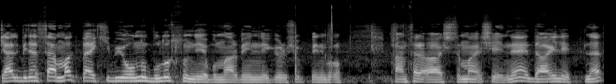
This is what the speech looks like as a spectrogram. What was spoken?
gel bir de sen bak belki bir yolunu bulursun diye bunlar benimle görüşüp beni bu kanser araştırma şeyine dahil ettiler.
